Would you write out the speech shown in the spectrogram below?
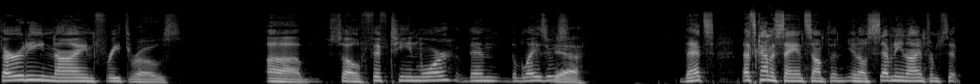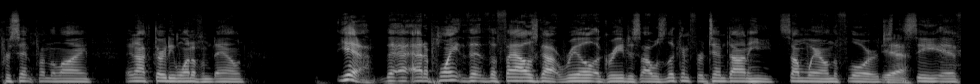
39 free throws. Uh, so 15 more than the Blazers Yeah. that's that's kind of saying something. You know, 79 from percent from the line. They knocked 31 of them down. Yeah, the, at a point that the fouls got real egregious. I was looking for Tim Donaghy somewhere on the floor just Yeah. to see if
